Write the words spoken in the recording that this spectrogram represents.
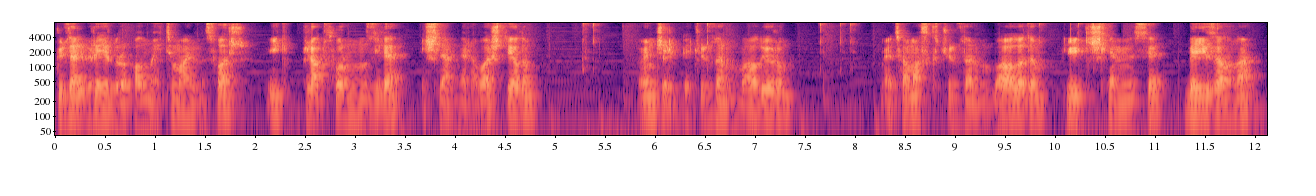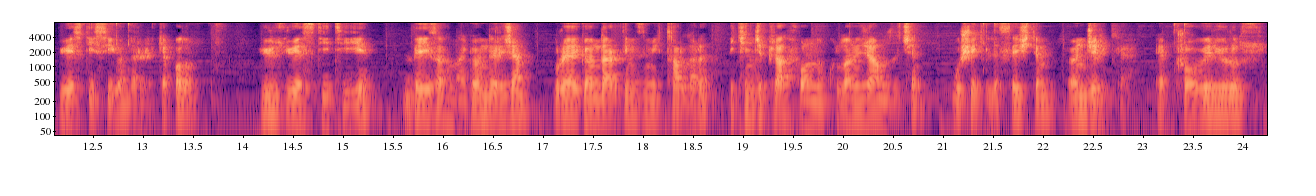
güzel bir airdrop alma ihtimalimiz var. İlk platformumuz ile işlemlere başlayalım. Öncelikle cüzdanımı bağlıyorum. Metamask cüzdanımı bağladım. İlk işlemimizi Base ağına USDC göndererek yapalım. 100 USDT'yi Base ağına göndereceğim. Buraya gönderdiğimiz miktarları ikinci platformda kullanacağımız için bu şekilde seçtim. Öncelikle Approve veriyoruz.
